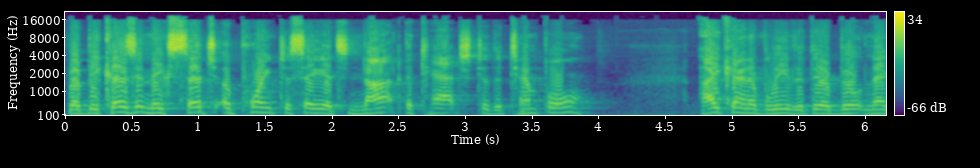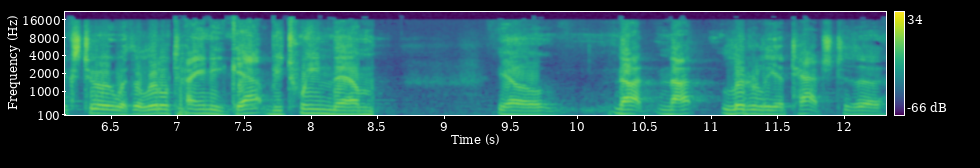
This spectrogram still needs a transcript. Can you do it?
But because it makes such a point to say it's not attached to the temple, I kind of believe that they're built next to it with a little tiny gap between them, you know, not, not literally attached to the,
